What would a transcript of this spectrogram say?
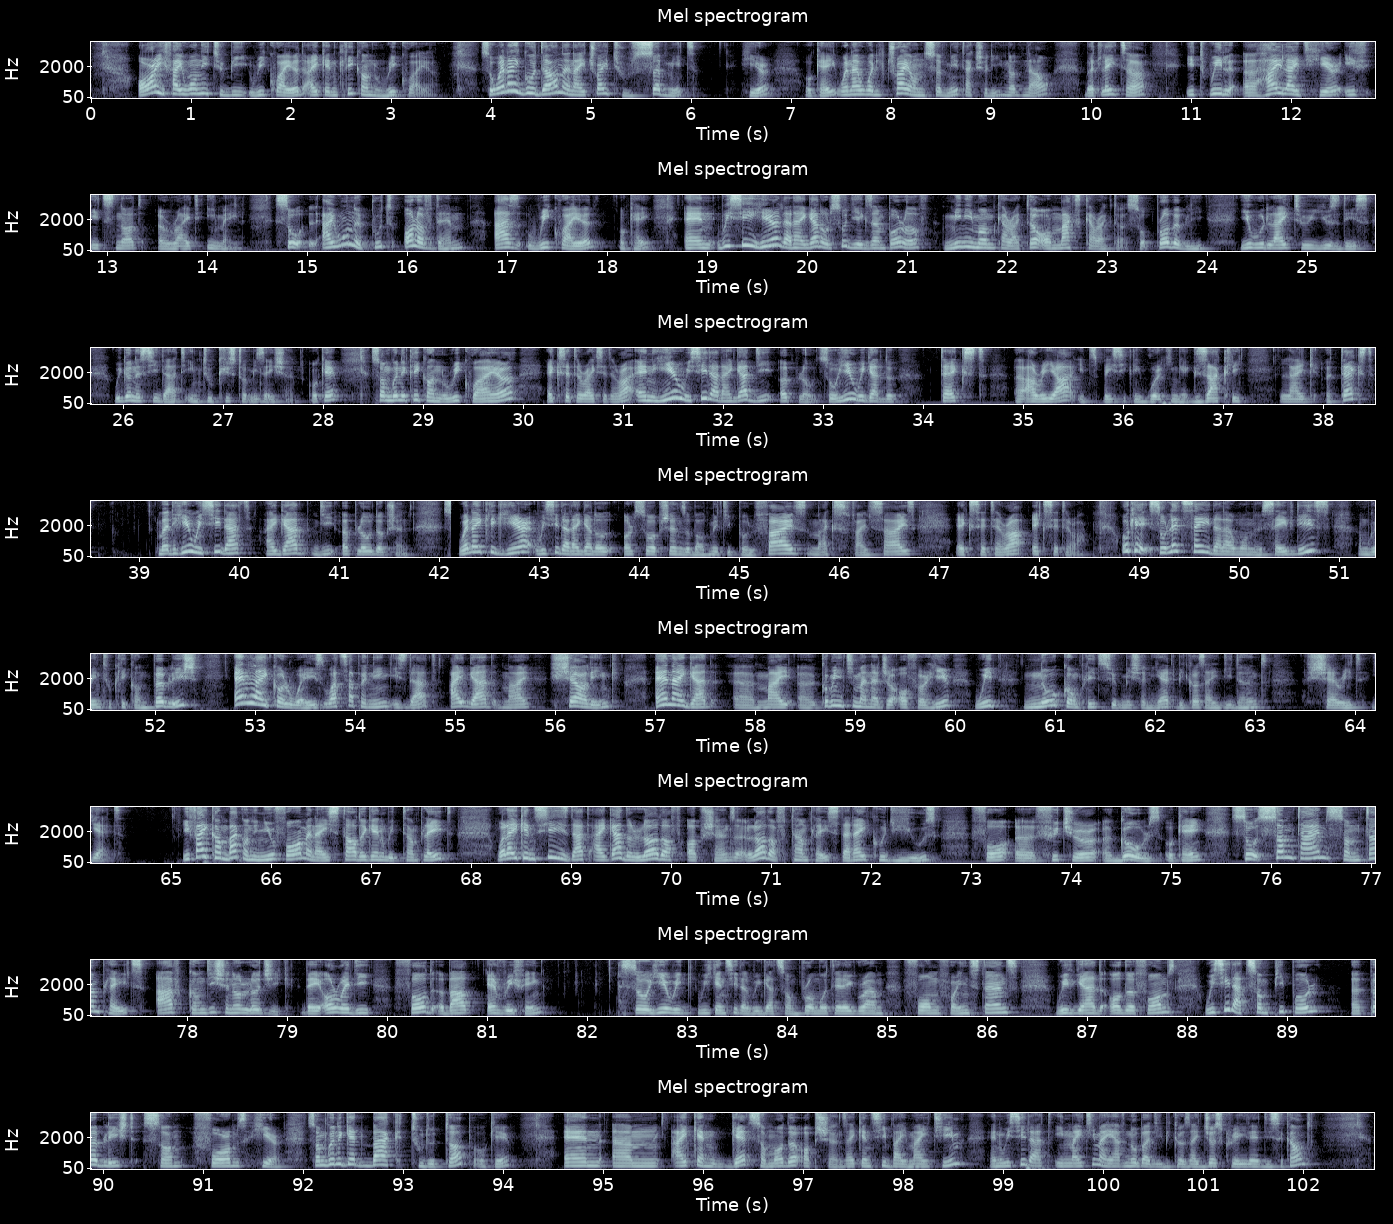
Or if I want it to be required, I can click on require. So when I go down and I try to submit here, okay, when I will try on submit, actually, not now, but later, it will uh, highlight here if it's not a right email. So I want to put all of them as required, okay? And we see here that I got also the example of minimum character or max character. So probably you would like to use this. We're going to see that into customization, okay? So I'm going to click on require, etc., etc. And here we see that I got the upload. So here we got the text area. It's basically working exactly like a text. But here we see that I got the upload option. So when I click here, we see that I got also options about multiple files, max file size, etc, etc. Okay, so let's say that I want to save this. I'm going to click on publish. And like always, what's happening is that I got my share link and I got uh, my uh, community manager offer here with no complete submission yet because I didn't share it yet. If I come back on a new form and I start again with template, what I can see is that I got a lot of options, a lot of templates that I could use for uh, future uh, goals, okay? So sometimes some templates have conditional logic. They already thought about everything. So here we, we can see that we got some promo telegram form, for instance. We've got other forms. We see that some people uh, published some forms here. So I'm going to get back to the top, okay? And um, I can get some other options. I can see by my team, and we see that in my team I have nobody because I just created this account.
